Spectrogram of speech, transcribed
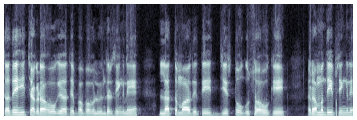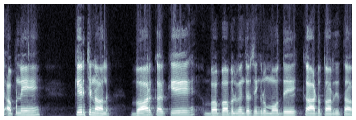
ਤਦੇ ਹੀ ਝਗੜਾ ਹੋ ਗਿਆ ਤੇ ਬਾਬਾ ਬਲਵਿੰਦਰ ਸਿੰਘ ਨੇ ਲੱਤ ਮਾਰ ਦਿੱਤੀ, ਜਿਸ ਤੋਂ ਗੁੱਸਾ ਹੋ ਕੇ ਰਮਨਦੀਪ ਸਿੰਘ ਨੇ ਆਪਣੇ ਕਿਰਚ ਨਾਲ ਵਾਰ ਕਰਕੇ ਬਾਬਾ ਬਲਵਿੰਦਰ ਸਿੰਘ ਨੂੰ ਮੌਤ ਦੇ ਘਾਟ ਉਤਾਰ ਦਿੱਤਾ,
